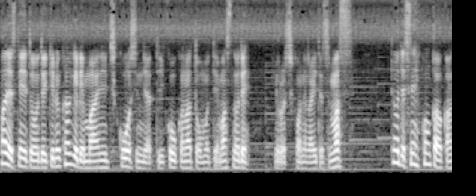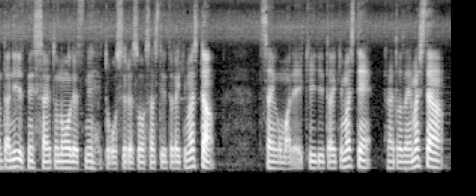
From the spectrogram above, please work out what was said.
まあですね、えっとできる限り毎日更新でやっていこうかなと思っていますのでよろしくお願いいたします。ではですね、今回は簡単にですね、サイトのですね、えっとお知らせをさせていただきました。最後まで聞いていただきましてありがとうございました。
